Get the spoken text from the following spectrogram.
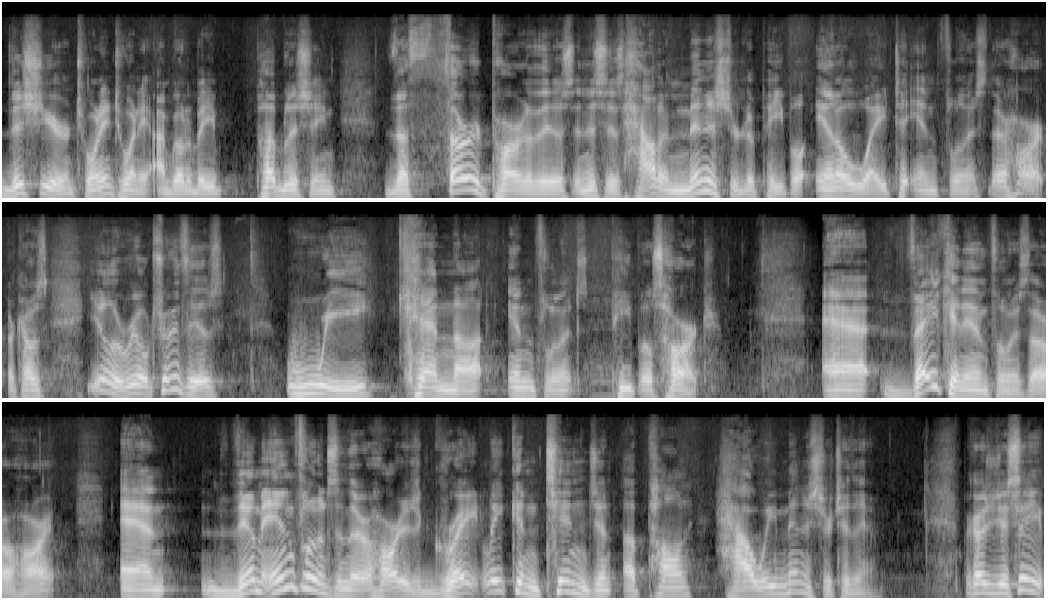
this year in 2020, I'm going to be publishing the third part of this, and this is how to minister to people in a way to influence their heart. Because, you know, the real truth is we cannot influence people's heart. Uh, they can influence their heart, and them influencing their heart is greatly contingent upon how we minister to them. Because you see,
